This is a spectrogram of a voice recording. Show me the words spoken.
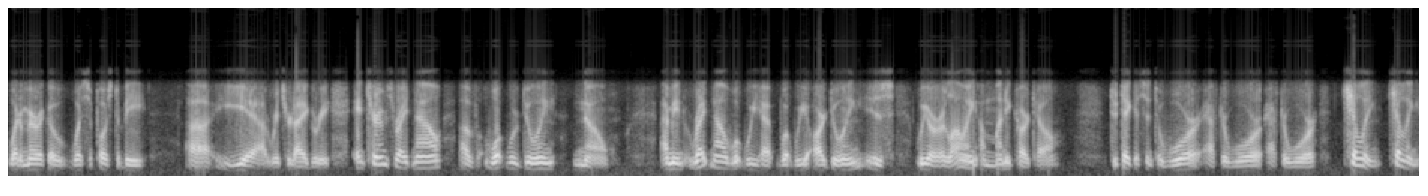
what America was supposed to be? Uh, yeah, Richard, I agree. In terms right now of what we're doing, no. I mean, right now what we have, what we are doing is we are allowing a money cartel to take us into war after war after war, killing killing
